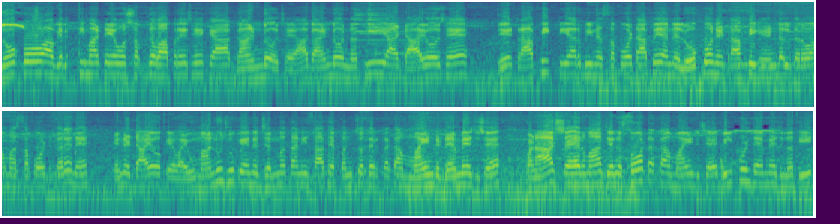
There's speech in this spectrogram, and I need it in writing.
લોકો આ વ્યક્તિ માટે એવો શબ્દ વાપરે છે કે આ ગાંડો છે. આ ગાંડો નથી, આ ડાયો છે જે ટ્રાફિક ટીઆરબી ને સપોર્ટ આપે અને લોકોને ટ્રાફિક હેન્ડલ કરવામાં સપોર્ટ કરે ને એને ડાયો કહેવાય. હું માનું છું કે એને જન્મતાની સાથે પંચોતેર ટકા માઇન્ડ ડેમેજ છે. પણ આ શહેરમાં જેને સો ટકા માઇન્ડ છે. બિલકુલ ડેમેજ નથી.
